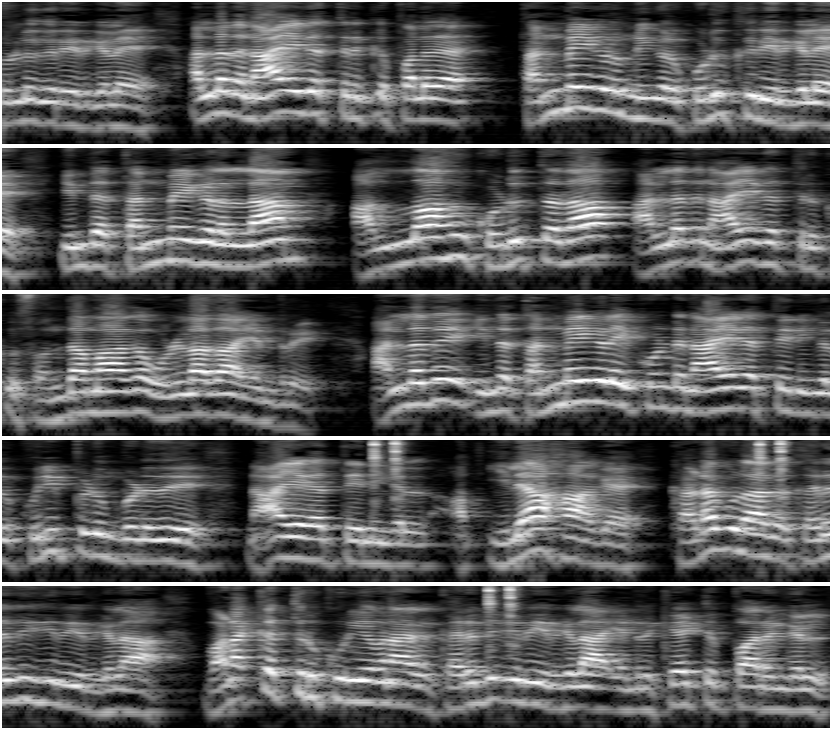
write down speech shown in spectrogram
சொல்லுகிறீர்களே அல்லது நாயகத்திற்கு பல தன்மைகளும் நீங்கள் கொடுக்கிறீர்களே இந்த தன்மைகள் எல்லாம் அல்லாஹு கொடுத்ததா அல்லது நாயகத்திற்கு சொந்தமாக உள்ளதா என்று. அல்லது இந்த தன்மைகளை கொண்டு நாயகத்தை நீங்கள் குறிப்பிடும் பொழுது நாயகத்தை நீங்கள் அப்- இலாகாக கடவுளாக கருதுகிறீர்களா? வணக்கத்திற்குரியவனாக கருதுகிறீர்களா? என்று கேட்டு பாருங்கள்.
